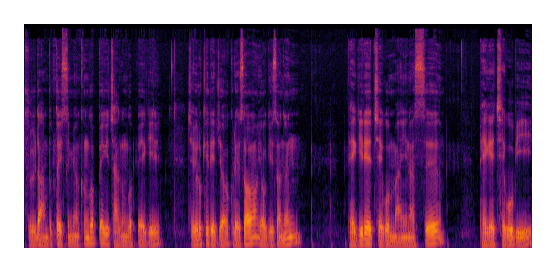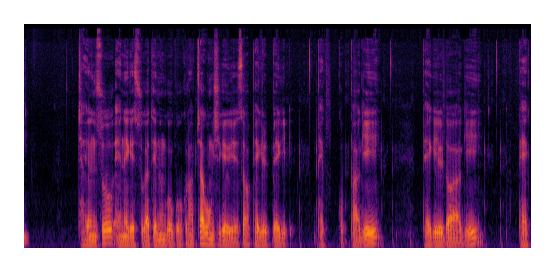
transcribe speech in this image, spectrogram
둘 다 안 붙어 있으면 큰 것 빼기 작은 거 빼기 1. 자, 이렇게 되죠. 그래서 여기서는 101의 제곱 마이너스 100의 제곱이 자연수 n의 개수가 되는 거고 그럼 합차 공식에 의해서 101 빼기 100 곱하기 101 더하기 100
